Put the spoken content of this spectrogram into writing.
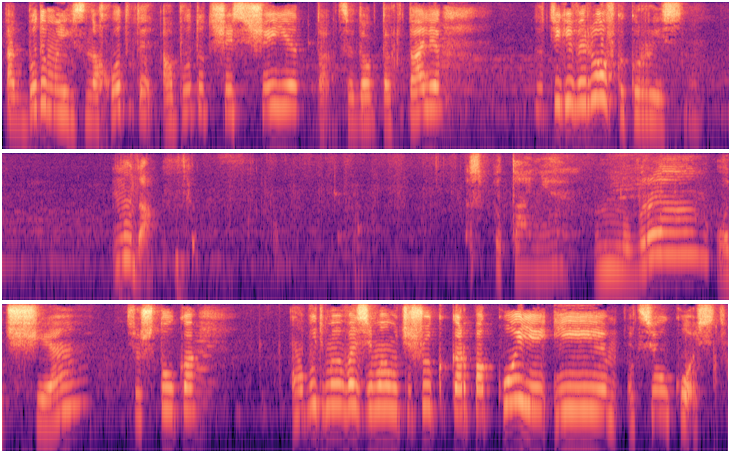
Так, будемо їх знаходити. Або тут щось ще є. Так, це доктор Талія. Тут тільки вірьовка корисна. Ну да. Спитання. Добре. От ще ця штука. Мабуть, ми візьмемо чешуйку карпакої і цю кость.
